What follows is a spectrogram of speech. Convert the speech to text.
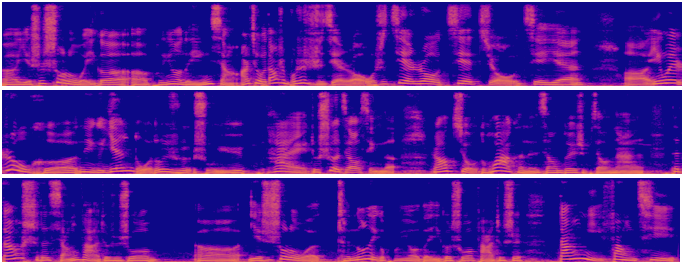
呃，也是受了我一个呃朋友的影响，而且我当时不是只戒肉，我是戒肉、戒酒、戒烟。呃，因为肉和那个烟我都是属属于不太就社交型的，然后酒的话可能相对是比较难。但当时的想法就是说。呃，也是受了我成都的一个朋友的一个说法，就是当你放弃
